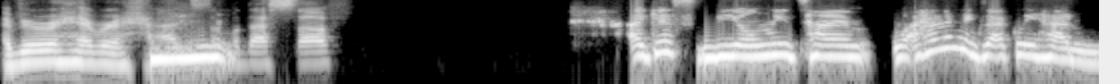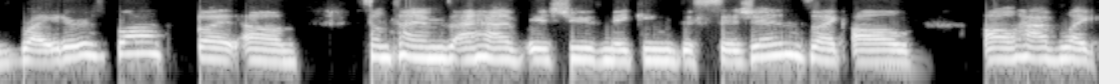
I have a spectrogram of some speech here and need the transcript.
Have you ever ever had mm-hmm. some of that stuff? I guess the only time, well, I haven't exactly had writer's block, but um, sometimes I have issues making decisions. Like I'll I'll have like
